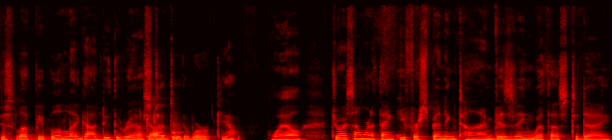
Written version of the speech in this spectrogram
Just love people and let God do the rest. God do the work, yeah. Well, Joyce, I want to thank you for spending time visiting with us today.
